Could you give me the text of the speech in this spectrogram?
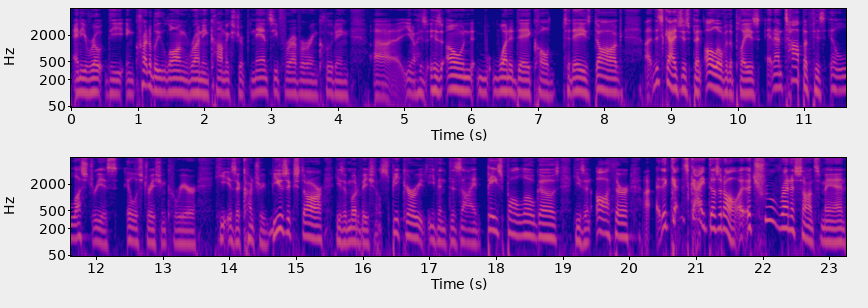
and he wrote the incredibly long-running comic strip Nancy Forever, including uh, you know his his own one a day called Today's Dog. Uh, this guy's just been all over the place, and on top of his illustrious illustration career, he is a country music star. He's a motivational speaker. He's even designed baseball logos. He's an author. Uh, this guy does it all. A, a true renaissance man,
